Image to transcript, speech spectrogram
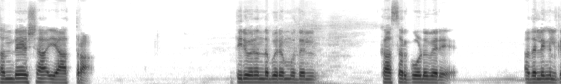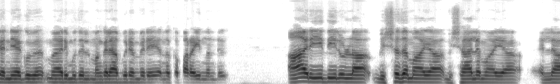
സന്ദേശ യാത്ര തിരുവനന്തപുരം മുതൽ കാസർഗോഡ് വരെ അതല്ലെങ്കിൽ കന്യാകുമാരി മുതൽ മംഗലാപുരം വരെ എന്നൊക്കെ പറയുന്നുണ്ട്. ആ രീതിയിലുള്ള വിശദമായ വിശാലമായ എല്ലാ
